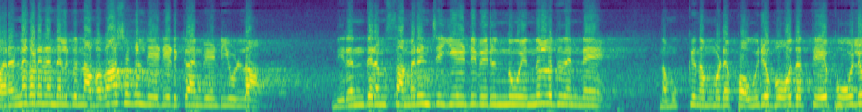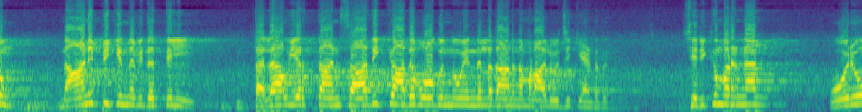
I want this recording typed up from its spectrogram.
ഭരണഘടന നൽകുന്ന അവകാശങ്ങൾ നേടിയെടുക്കാൻ വേണ്ടിയുള്ള നിരന്തരം സമരം ചെയ്യേണ്ടി വരുന്നു എന്നുള്ളത് തന്നെ നമുക്ക് നമ്മുടെ പൗരബോധത്തെ പോലും നാണിപ്പിക്കുന്ന വിധത്തിൽ തല ഉയർത്താൻ സാധിക്കാതെ പോകുന്നു എന്നുള്ളതാണ് നമ്മൾ ആലോചിക്കേണ്ടത്. ശരിക്കും പറഞ്ഞാൽ ഓരോ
